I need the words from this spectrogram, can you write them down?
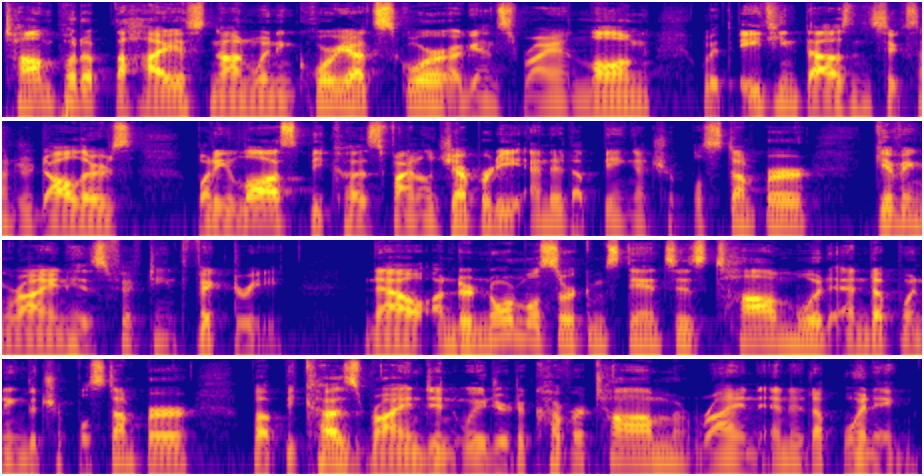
Tom put up the highest non winning Coryat score against Ryan Long with $18,600, but he lost because Final Jeopardy ended up being a triple stumper, giving Ryan his 15th victory. Now, under normal circumstances, Tom would end up winning the triple stumper, but because Ryan didn't wager to cover Tom, Ryan ended up winning.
